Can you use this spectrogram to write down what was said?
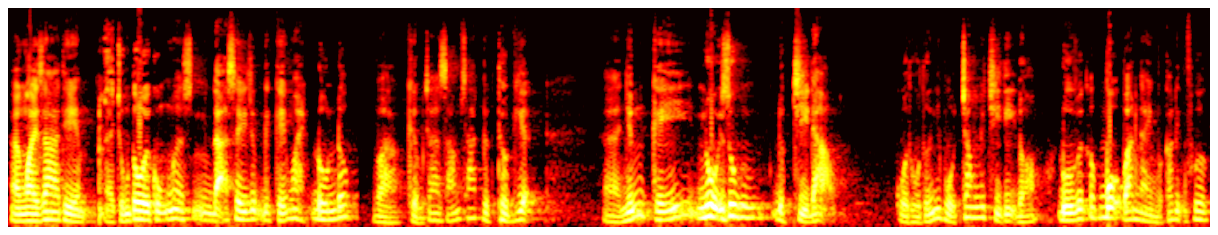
À, ngoài ra thì à, chúng tôi cũng à, đã xây dựng cái kế hoạch đôn đốc và kiểm tra giám sát việc thực hiện à, những cái nội dung được chỉ đạo của Thủ tướng Chính phủ trong cái chỉ thị đó đối với các bộ ban ngành và các địa phương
